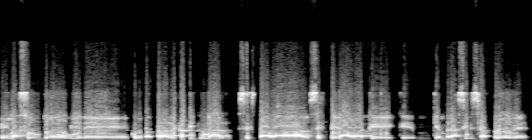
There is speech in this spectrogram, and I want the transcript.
el asunto viene, como para recapitular, se estaba, se esperaba que, que en Brasil se apruebe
